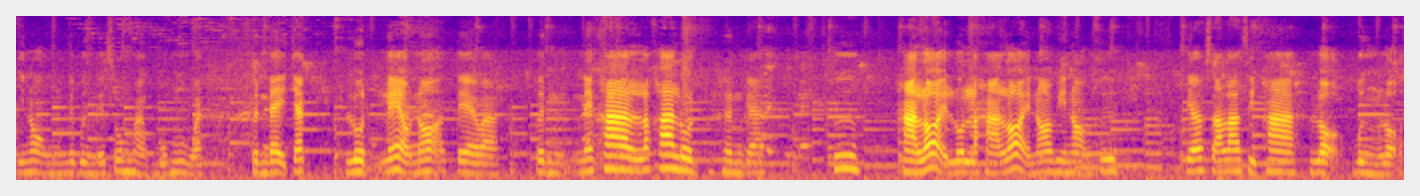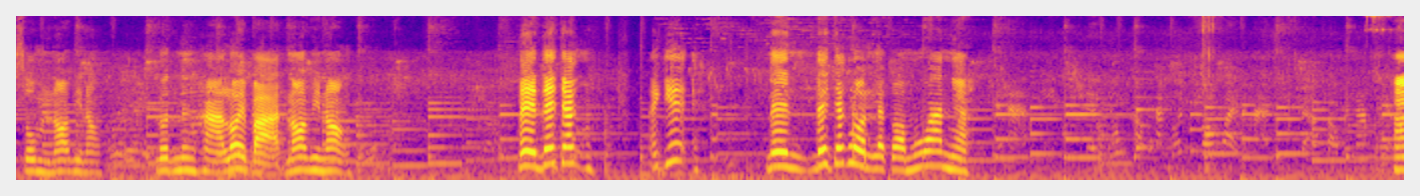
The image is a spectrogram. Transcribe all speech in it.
พี่น้องได้เบิ่งได้ส้มหากบุ้งว่าเพิ่นได้จักลดแล้วเนาะแต่ว่าเพิ่นในค่าราคาหลดเพิ่นก็คือหาร้อยหลดละหาร้อยเนาะพี่น้องคือ เดี๋ยวสาราสิพาเลาะเบิ่งเลาะส้มเนาะพี่น้องหลดหนึ่งหาร้อยบาทเนาะพี่น้องได้ได้จักไอ้กี้ได้ได้จักลดแล้วก็เมื่อวานเนี่ย หา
